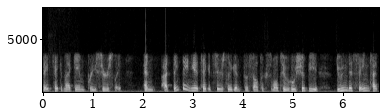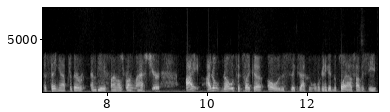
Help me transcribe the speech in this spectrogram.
they've taken that game pretty seriously. And I think they need to take it seriously against the Celtics as well too, who should be doing the same type of thing after their NBA Finals run last year. I I don't know if it's like a oh this is exactly what we're going to get in the playoffs. Obviously,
